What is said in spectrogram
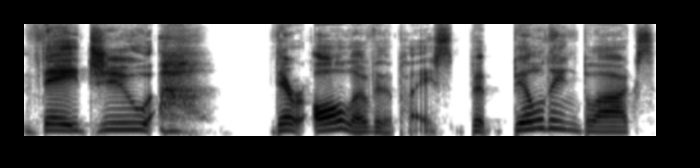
they do they're all over the place but building blocks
